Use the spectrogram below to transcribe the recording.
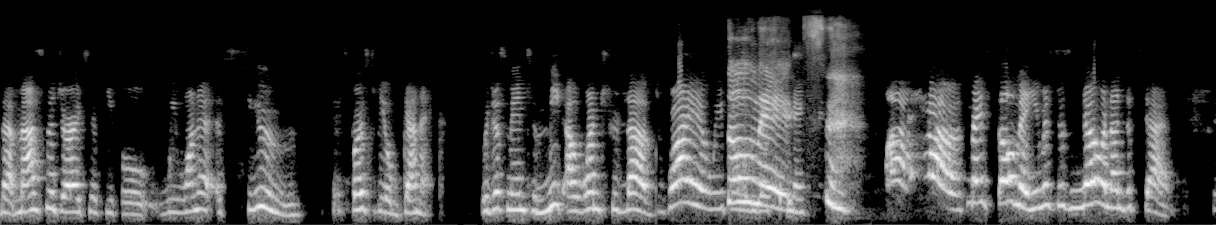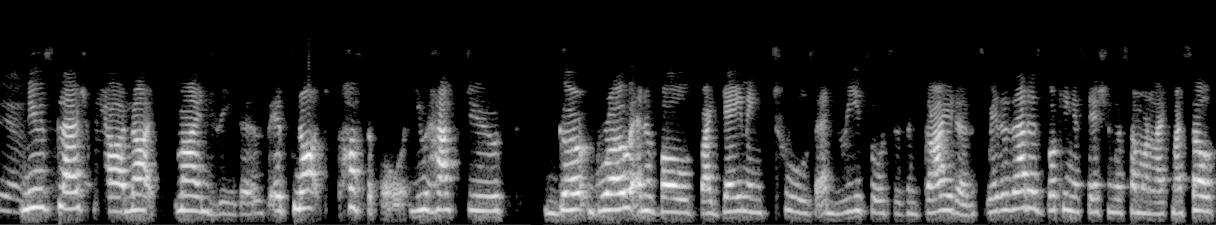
that mass majority of people, we want to assume it's supposed to be organic. We're just meant to meet our one true love. Why are we soulmates? yeah, it's my soulmate. You must just know and understand. Yeah. Newsflash, we are not mind readers. It's not possible. You have to go, grow and evolve by gaining tools and resources and guidance, whether that is booking a session with someone like myself,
